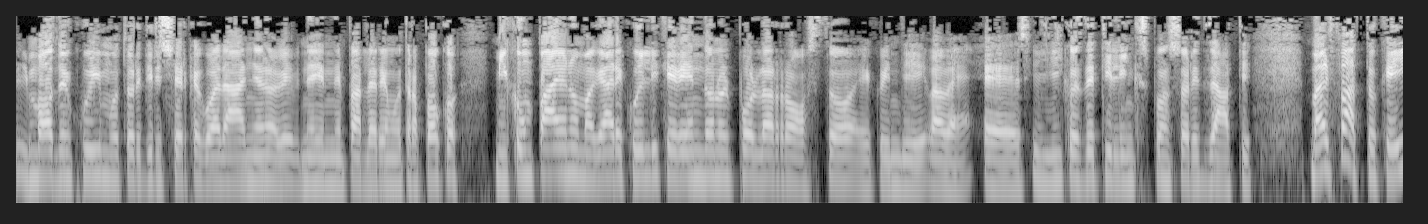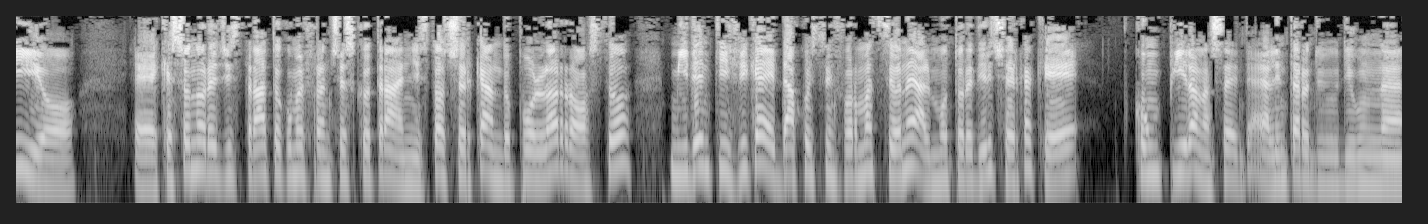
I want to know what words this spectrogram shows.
il modo in cui i motori di ricerca guadagnano, ne, ne, parleremo tra poco, mi compaiono magari quelli che vendono il pollo arrosto e quindi, vabbè, eh, i cosiddetti link sponsorizzati. Ma il fatto che io, eh, che sono registrato come Francesco Tragni, sto cercando pollo arrosto, mi identifica e dà questa informazione al motore di ricerca che compila serie, all'interno di, di, un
